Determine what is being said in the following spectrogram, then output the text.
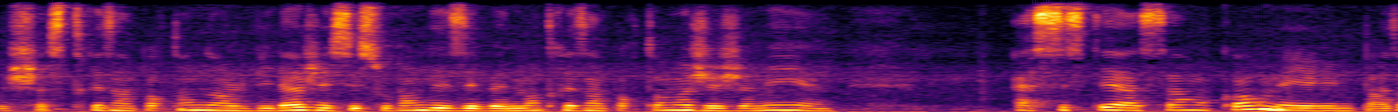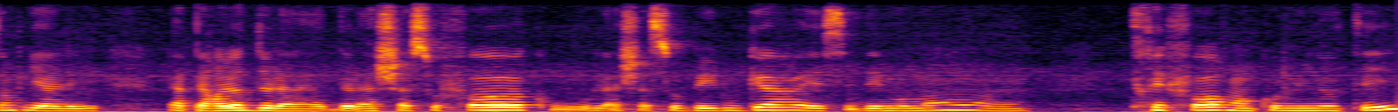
de chasse très importantes dans le village et c'est souvent des événements très importants. Moi, j'ai jamais euh, assisté à ça encore, mais par exemple, il y a les- la période de la, de la chasse aux phoques ou la chasse aux belugas et c'est des moments très forts en communauté.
